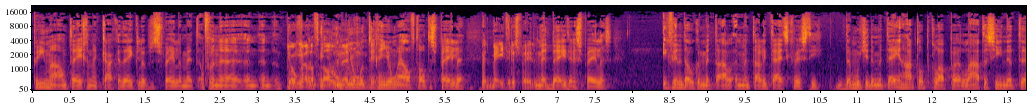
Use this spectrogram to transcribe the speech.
Prima om tegen een KKD-club te spelen met of een, eh, een, een, Jong elftal een, een met- jong- tegen een jong elftal te spelen Met betere spelers. met betere spelers. Ik vind het ook een, mentaal, een mentaliteitskwestie. Dan moet je er meteen hard op klappen, laten zien dat, eh,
